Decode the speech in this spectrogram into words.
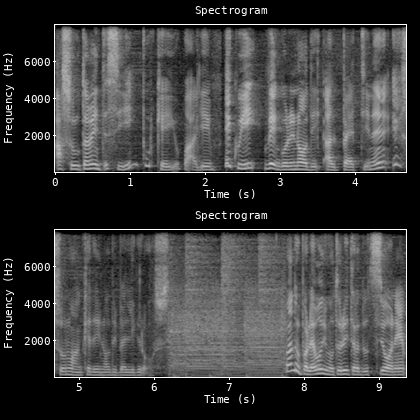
Assolutamente sì, purché io paghi. E qui vengono i nodi al pettine e sono anche dei nodi belli grossi. Quando parliamo di motori di traduzione,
